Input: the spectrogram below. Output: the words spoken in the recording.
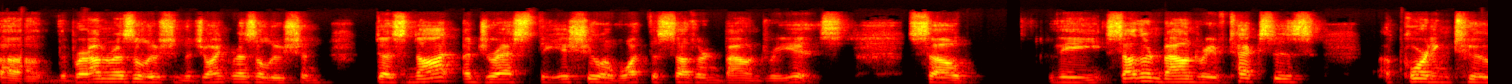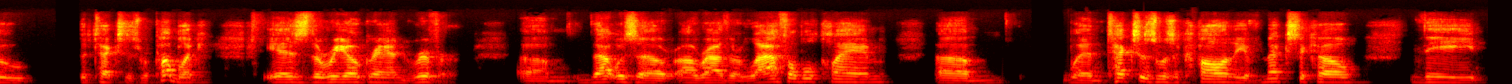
uh, the Brown Resolution, the joint resolution, does not address the issue of what the southern boundary is. So the southern boundary of Texas, according to the Texas Republic, is the Rio Grande River. Um, that was a, a, rather laughable claim. Um, when Texas was a colony of Mexico, the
